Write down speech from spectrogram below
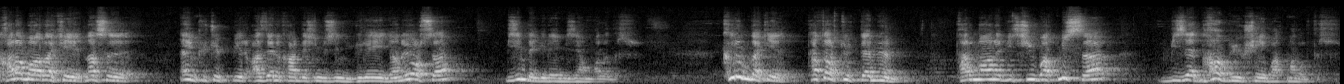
Karabağ'daki nasıl en küçük bir Azeri kardeşimizin yüreği yanıyorsa bizim de yüreğimiz yanmalıdır. Kırım'daki Tatar Türklerinin parmağına bir çivi batmışsa bize daha büyük şey batmalıdır.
